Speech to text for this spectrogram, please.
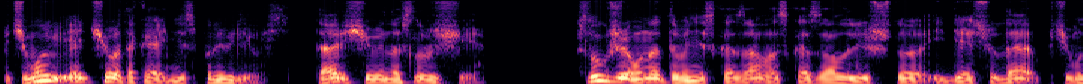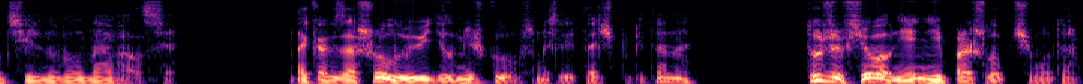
Почему и отчего такая несправедливость? Товарищи военнослужащие. Вслух же он этого не сказал, а сказал лишь, что, идя сюда, почему-то сильно волновался. А как зашел и увидел Мишку, в смысле товарища капитана, тут же все волнение прошло почему-то.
